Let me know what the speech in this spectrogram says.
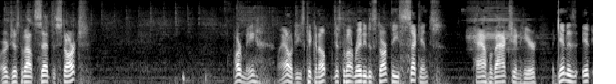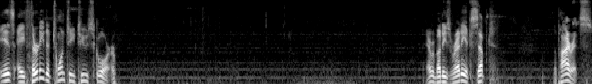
We're just about set to start. Pardon me, my allergies kicking up. Just about ready to start the second half of action here. Again, is it is a 30 to 22 score. Everybody's ready except the Pirates.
